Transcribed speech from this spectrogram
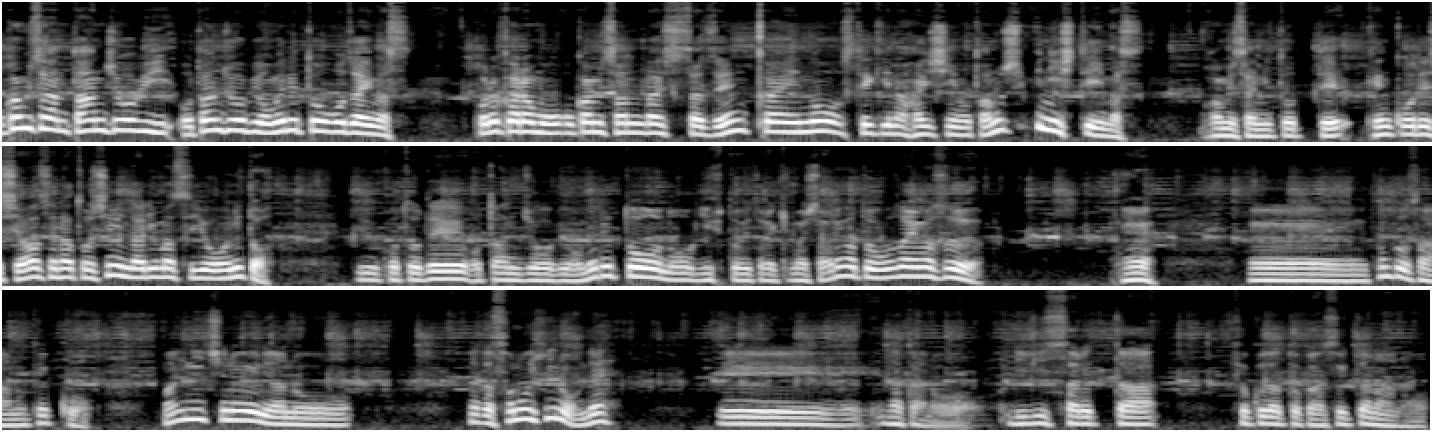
おかみさん誕生日、お誕生日おめでとうございます。これからもおかみさんらしさ全開の素敵な配信を楽しみにしています。おかみさんにとって健康で幸せな年になりますようにということで、お誕生日おめでとうのギフトをいただきましてありがとうございます。ね。えー、トントンさんあの結構毎日のようにあのなんかその日のね、えーなんかあのリリースされた曲だとかそういったのはあの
